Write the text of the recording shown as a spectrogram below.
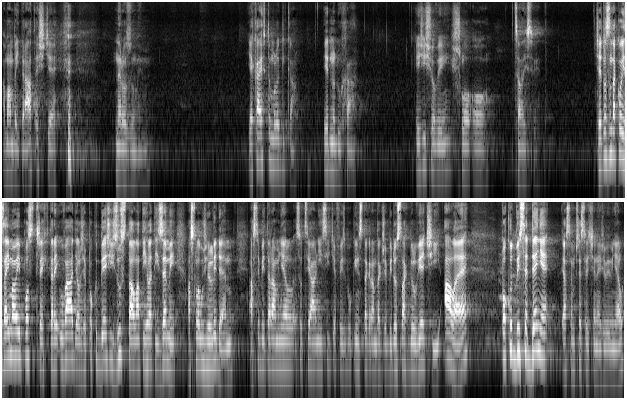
A mám být rád ještě? Nerozumím. Jaká je v tom logika? Jednoduchá. Ježíšovi šlo o celý svět. Četl jsem takový zajímavý postřeh, který uváděl, že pokud Ježíš zůstal na téhle zemi a sloužil lidem, asi by teda měl sociální sítě Facebook, Instagram, takže by dosah byl větší, ale pokud by se denně, já jsem přesvědčený, že by měl,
